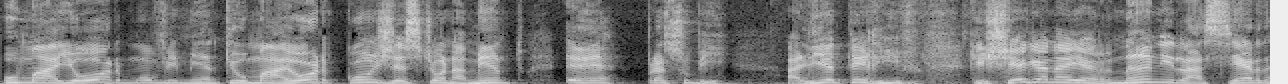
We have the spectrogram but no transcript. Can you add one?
O maior movimento e o maior congestionamento é para subir. Ali é terrível. Que chega na Hernani Lacerda.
